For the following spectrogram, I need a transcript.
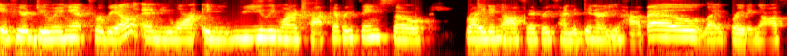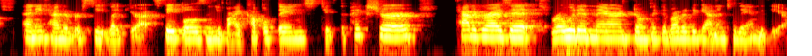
if you're doing it for real and you want and you really want to track everything, so writing off every kind of dinner you have out, like writing off any kind of receipt, like you're at Staples and you buy a couple things, take the picture, categorize it, throw it in there, don't think about it again until the end of the year.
